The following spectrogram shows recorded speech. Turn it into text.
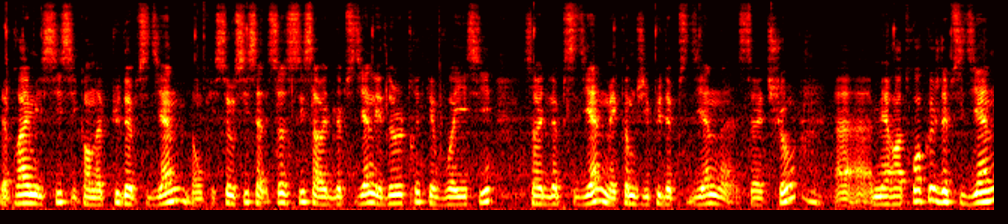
Le problème ici, c'est qu'on n'a plus d'obsidienne. Donc, ça aussi, ça, ça aussi, ça va être de l'obsidienne. Les deux trucs que vous voyez ici, ça va être de l'obsidienne. Mais comme j'ai plus d'obsidienne, ça va être chaud. Euh, mais il y aura trois couches d'obsidienne.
